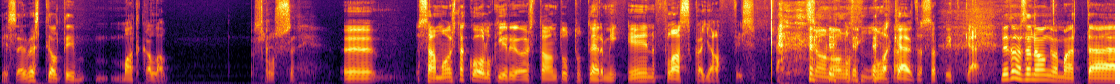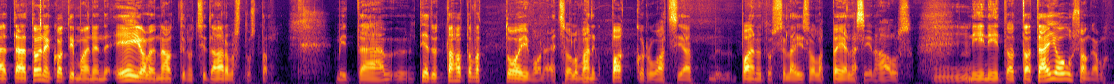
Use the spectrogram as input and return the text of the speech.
missä ilmeisesti oltiin matkalla Slusseniin. Öö, samoista koulukirjoista on tuttu termi en flaska jaffis. Se on ollut mulla käytössä pitkään. Nyt on sen ongelma, että tämä toinen kotimainen ei ole nauttinut sitä arvostusta, mitä tietyt tahot ovat toivoneet. Se on ollut vähän niin kuin pakko ruotsia painotus sillä isolla p siinä alussa. Mm-hmm. Niin, niin tota, tämä ei ole uusi ongelma.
